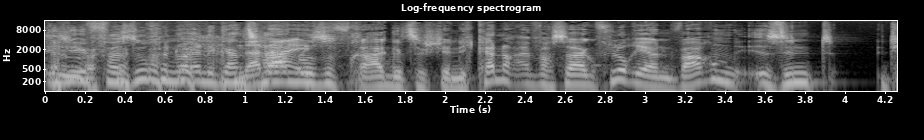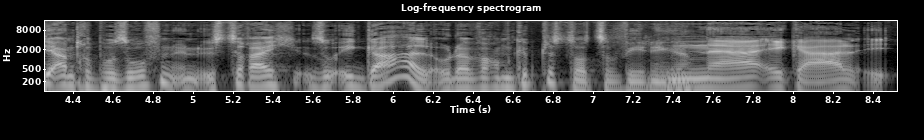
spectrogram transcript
ich versuche nur eine ganz nein, harmlose nein. Frage zu stellen. Ich kann doch einfach sagen, Florian, warum sind die Anthroposophen in Österreich so egal oder warum gibt es dort so wenige? Na, egal. Ich,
